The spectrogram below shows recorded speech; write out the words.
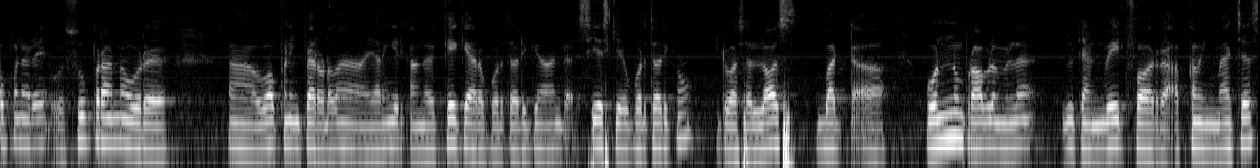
ஓப்பனரே ஒரு சூப்பரான ஒரு ஓப்பனிங் பேரோட தான் இறங்கியிருக்காங்க. கேகேஆரை பொறுத்த வரைக்கும் அண்ட் சிஎஸ்கேவை பொறுத்த வரைக்கும். It was a loss but ஒன்றும் ப்ராப்ளம் இல்லை. You can wait for upcoming matches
